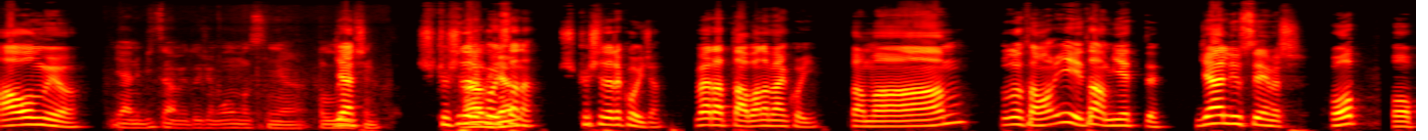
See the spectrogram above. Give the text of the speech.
Aa olmuyor. Yani bir zahmet hocam olmasın ya. Allah Gel. için. Şu köşelere Ne yapacağım? koysana. Şu köşelere koyacaksın. Ver hatta bana ben koyayım. Tamam. Bu da tamam. İyi tamam yetti. Gel Hüseyin'ir. Hop hop.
